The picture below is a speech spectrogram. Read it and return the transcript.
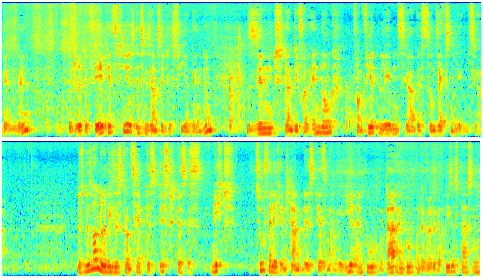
Bände der dritte fehlt jetzt hier. Insgesamt sind es vier Bände. Sind dann die Vollendung vom vierten Lebensjahr bis zum sechsten Lebensjahr. Das Besondere dieses Konzeptes ist, dass es nicht zufällig entstanden ist, jetzt machen wir hier ein Buch und da ein Buch und da würde noch dieses passen,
